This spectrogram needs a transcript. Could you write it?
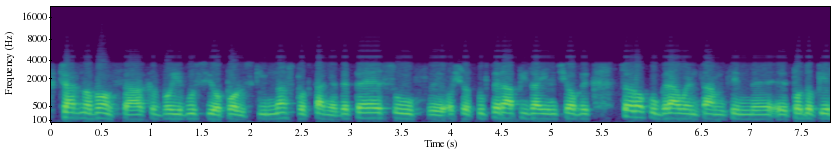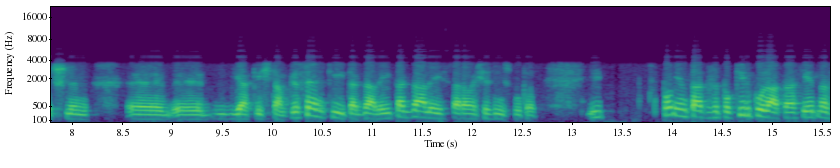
w w województwie opolskim na spotkania DPS-ów, ośrodków terapii zajęciowych. Co roku grałem tam tym podopiecznym jakieś tam piosenki i tak dalej, i tak dalej. Starałem się z nimi współpracować. I Powiem tak, że po kilku latach jedna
